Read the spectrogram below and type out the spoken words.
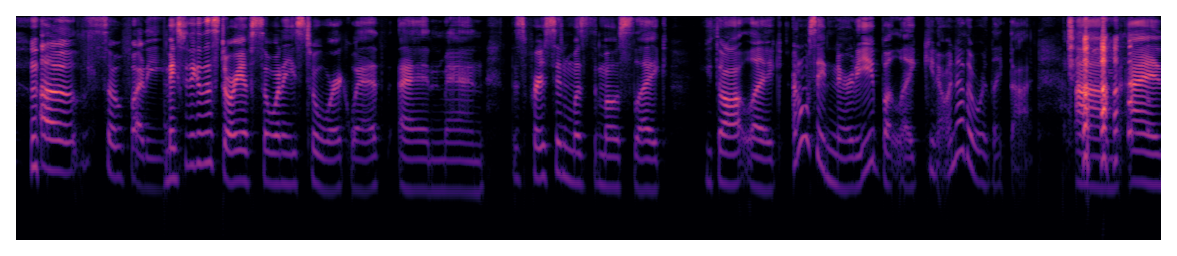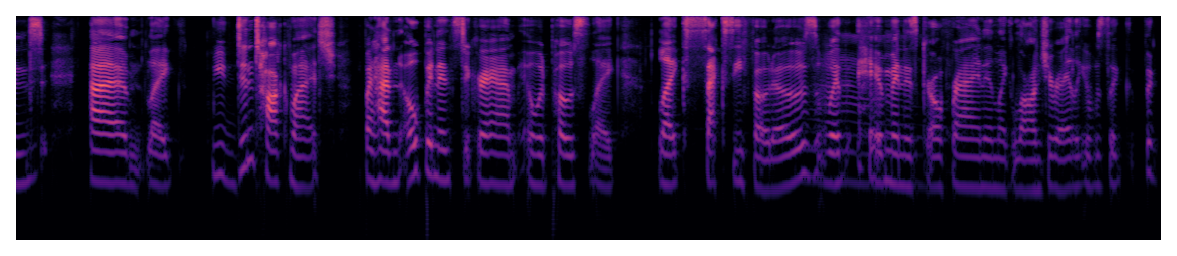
oh, so funny. Makes me think of the story of someone I used to work with, and man, this person was the most like you thought like I don't want to say nerdy, but like you know another word like that. Um, and um, like you didn't talk much, but had an open Instagram and would post like like sexy photos with him and his girlfriend and like lingerie. Like it was like the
